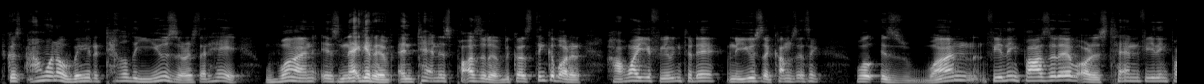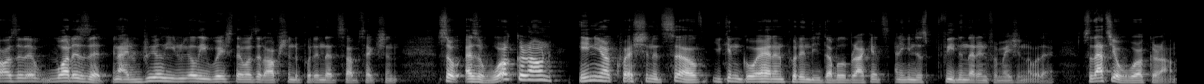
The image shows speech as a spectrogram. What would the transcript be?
because I want a way to tell the users that, hey, one is negative and 10 is positive. Because think about it, how are you feeling today? When a user comes and says, well, is one feeling positive or is 10 feeling positive? What is it? And I really, really wish there was an option to put in that subsection. So as a workaround in your question itself, you can go ahead and put in these double brackets and you can just feed in that information over there. So that's your workaround.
